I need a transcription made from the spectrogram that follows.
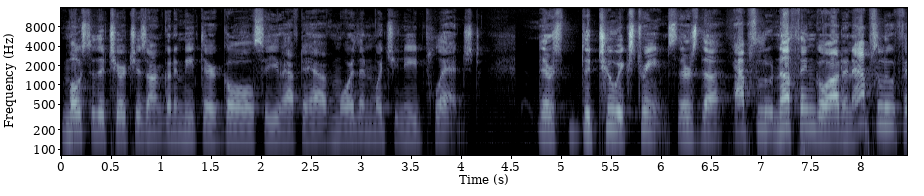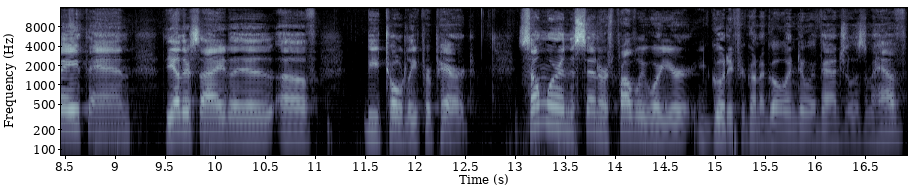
most of the churches aren't going to meet their goals, so you have to have more than what you need pledged. There's the two extremes. There's the absolute nothing, go out in absolute faith, and the other side of be totally prepared somewhere in the center is probably where you're good if you're going to go into evangelism. Have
